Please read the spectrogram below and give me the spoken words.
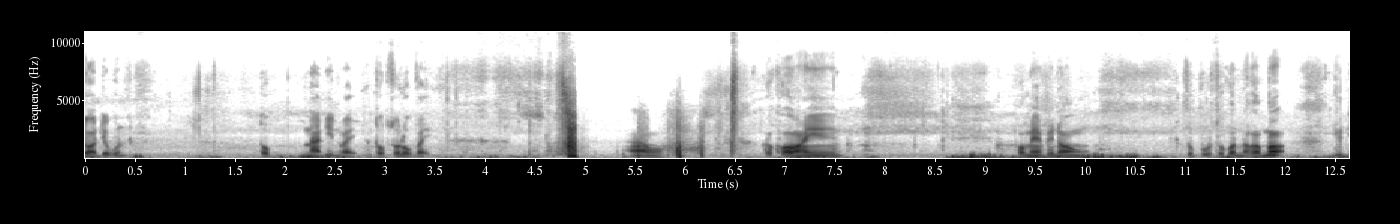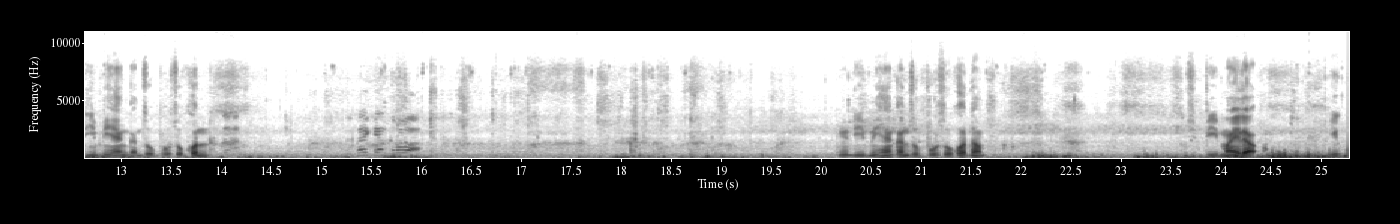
จอดอยู่พุ่นตบหนาดินไว้ตบโซโลไว้เอาก็ขอให้พ่อแม่พี่น้องสุปูสุคนนะครับ เนาะอยู่ดีมีแห้งกันสุปูสุคนอยู่ดีมีแห้งกันสุปูสุคนครับปีใหม่แล้ว อีกบ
